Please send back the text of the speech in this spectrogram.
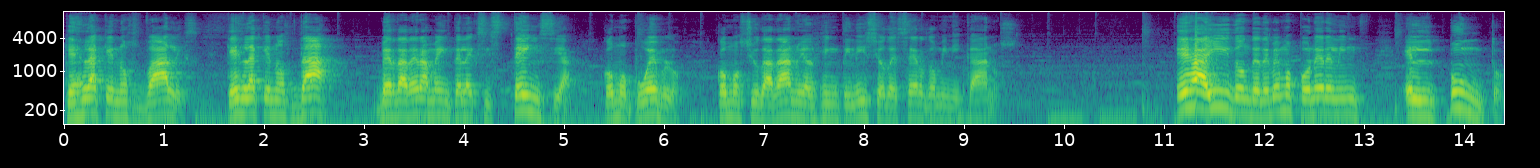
Que es la que nos vale, que es la que nos da verdaderamente la existencia como pueblo, como ciudadano y el gentilicio de ser dominicanos. Es ahí donde debemos poner el, el punto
